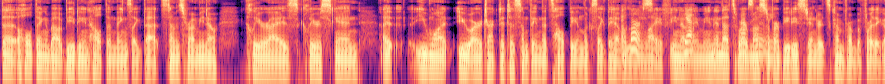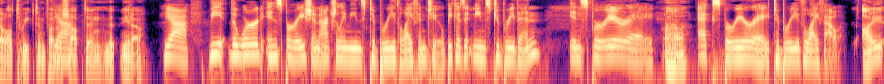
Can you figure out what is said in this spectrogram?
the whole thing about beauty and health and things like that stems from you know clear eyes clear skin I, you want you are attracted to something that's healthy and looks like they have Of a long life you know Yep. what i mean and that's where most of our beauty standards come from before they got all tweaked and photoshopped and you know Yeah. The the word inspiration actually means to breathe life into because it means to breathe in inspirere, Uh huh. expirere to breathe life out. I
